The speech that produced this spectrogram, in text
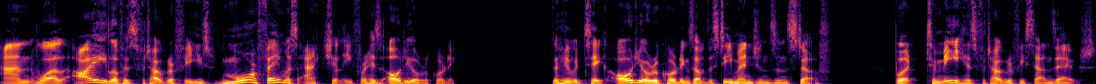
And while I love his photography, he's more famous actually for his audio recordings. So he would take audio recordings of the steam engines and stuff. But to me, his photography stands out.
